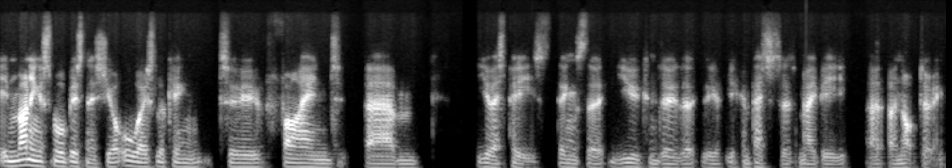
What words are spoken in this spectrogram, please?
in running a small business, you're always looking to find um, USPs, things that you can do that the, your competitors maybe uh, are not doing,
